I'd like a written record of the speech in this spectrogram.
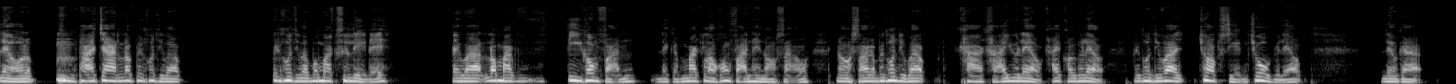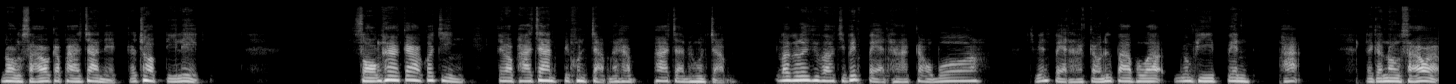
แล้วพระอาจารย์เราเป็นคนที่ว่า เป็นคนที่ว่าบ่มักซื้อเลขเด้ แต่ว่าเรามักตีความฝันแล้วก็มักเล่าความฝันให้น้องสาวน้องสาวก็เป็นคนที่ว่าขาขายอยู่แล้วขายของอยู่แล้ว เป็นคนที่ว่าชอบเสียงโชคอยู่แล้ว แล้วก็ น้องสาวกับพระอาจารย์เนี่ยก็ชอบตีเลขสองห้าเก้าก็จริง แต่ว่าพระอาจารย์เป็นคนจับนะครับพระอาจารย์เป็นคนจับ เราก็เลยคิดว่าจะเป็นแปดหาเก่าบ่จะเป็นแปดหาเก่าหรือเปล่าเพราะว่าโยมพีเป็นพระแล้วก็น้องสาวอะ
